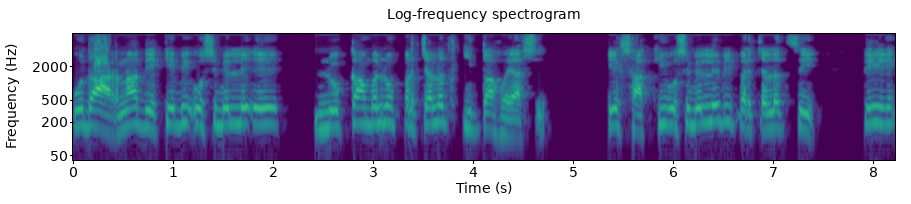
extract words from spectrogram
ਉਦਾਹਰਨਾਂ ਦੇ ਕੇ ਵੀ ਉਸ ਵੇਲੇ ਇਹ ਲੋਕਾਂ ਵੱਲੋਂ ਪ੍ਰਚਲਿਤ ਕੀਤਾ ਹੋਇਆ ਸੀ। ਇਹ ਸਾਖੀ ਉਸ ਵੇਲੇ ਵੀ ਪ੍ਰਚਲਿਤ ਸੀ ਤੇ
